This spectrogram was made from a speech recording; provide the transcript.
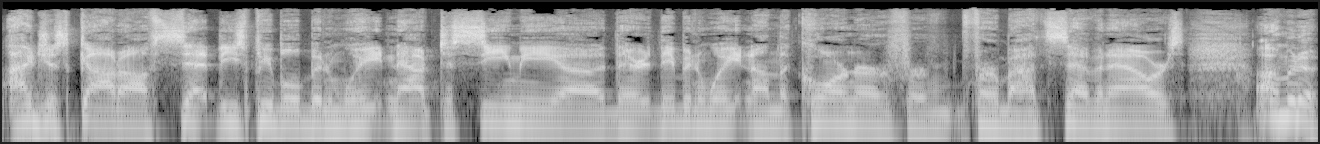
I just got off set. These people have been waiting out to see me. Uh, they're, they've been waiting on the corner for, for about seven hours. I'm gonna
